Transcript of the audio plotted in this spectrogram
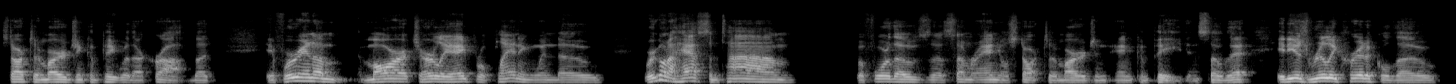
start to emerge and compete with our crop. But if we're in a March, early April planting window, we're going to have some time before those uh, summer annuals start to emerge and, and compete. And so that it is really critical, though,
